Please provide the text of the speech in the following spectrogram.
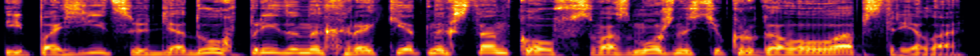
и позицию для двух приданных ракетных станков с возможностью кругового обстрела.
